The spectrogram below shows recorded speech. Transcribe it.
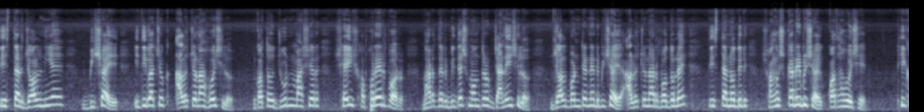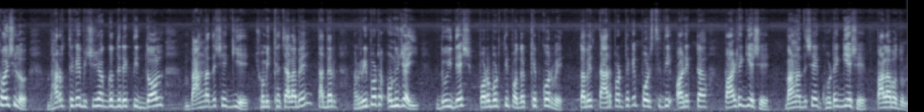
তিস্তার জল নিয়ে বিষয়ে ইতিবাচক আলোচনা হয়েছিল। গত জুন মাসের সেই সফরের পর ভারতের বিদেশ মন্ত্রক জানিয়েছিল, জল বন্টনের বিষয়ে আলোচনার বদলে তিস্তা নদীর সংস্কারের বিষয়ে কথা হয়েছে। ঠিক হয়েছিল, ভারত থেকে বিশেষজ্ঞদের একটি দল বাংলাদেশে গিয়ে সমীক্ষা চালাবে। তাদের রিপোর্ট অনুযায়ী দুই দেশ পরবর্তী পদক্ষেপ করবে। তবে তারপর থেকে পরিস্থিতি অনেকটা পাল্টে গিয়েছে। বাংলাদেশে ঘটে গিয়েছে পালাবদল।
